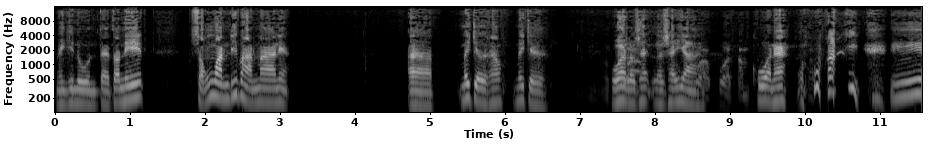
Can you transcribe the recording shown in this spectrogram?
แมงกีนูน แต่ตอนนี้สองวันที่ผ่านมาเนี่ยอ่าไม่เจอเขาไม่เจอเพราะว่าเราใช้เราใช้ยาคั่วคั่วตำคั่วนะโอ้โหนี่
